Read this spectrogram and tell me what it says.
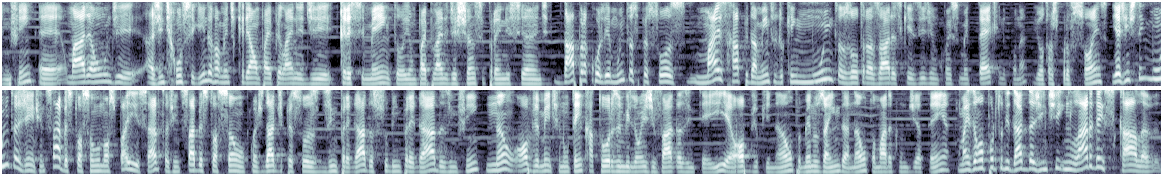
enfim, é uma área onde a gente conseguindo realmente criar um pipeline de crescimento e um pipeline de chance para iniciante, dá para colher muitas pessoas mais rapidamente do que em muitas outras áreas que exigem conhecimento técnico, né? E outras profissões. E a gente tem muita gente, a gente sabe a situação do nosso país, certo? A gente sabe a situação, quantidade de pessoas desempregadas, subempregadas, enfim. Não, obviamente, não tem 14 milhões de vagas em TI, é óbvio que não, pelo menos ainda não, tomara que um dia tenha, mas é uma oportunidade da gente, em larga escala,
